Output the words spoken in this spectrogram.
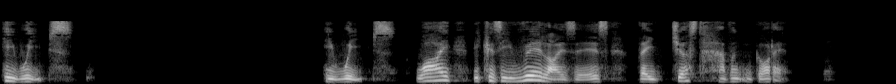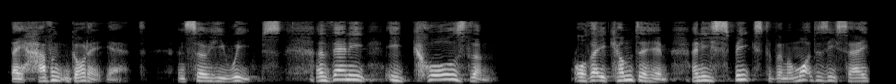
he weeps. He weeps. Why? Because he realizes they just haven't got it. They haven't got it yet. And so he weeps. And then he, he calls them, or they come to him, and he speaks to them. And what does he say?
